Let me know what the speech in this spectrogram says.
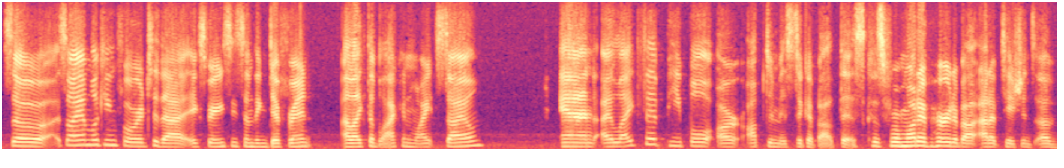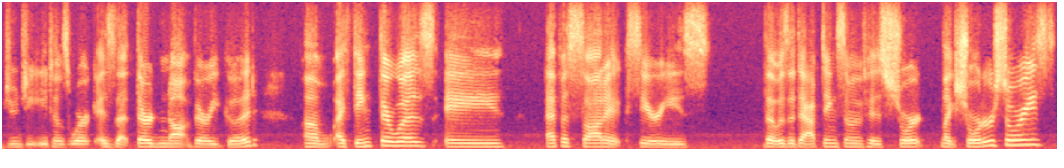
So, so I am looking forward to that, experiencing something different. I like the black and white style, and I like that people are optimistic about this because from what I've heard about adaptations of Junji Ito's work is that they're not very good. Um, I think there was a episodic series that was adapting some of his short like shorter stories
